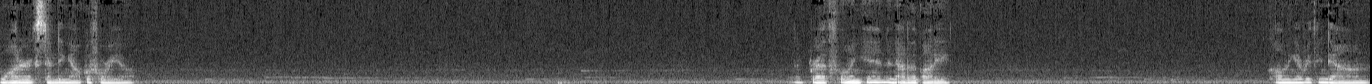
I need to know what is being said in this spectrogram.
water extending out before you. Breath flowing in and out of the body. Calming everything down.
